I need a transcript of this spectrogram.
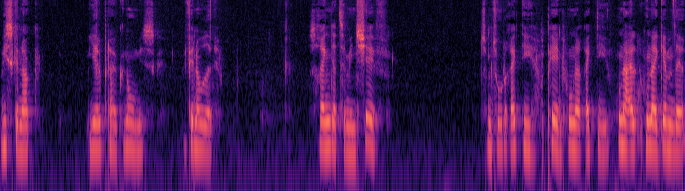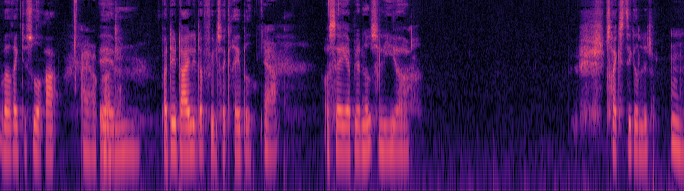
Vi skal nok hjælpe dig økonomisk. Vi finder ud af det. Så ringte jeg til min chef, som tog det rigtig pænt. Hun er, rigtig, hun har, hun har igennem det været rigtig sød og rar. Ej, hvor godt. Øhm. Øhm, og det er dejligt at føle sig grebet. Ja. Og sagde, at jeg bliver nødt til lige at trække stikket lidt. Mm.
